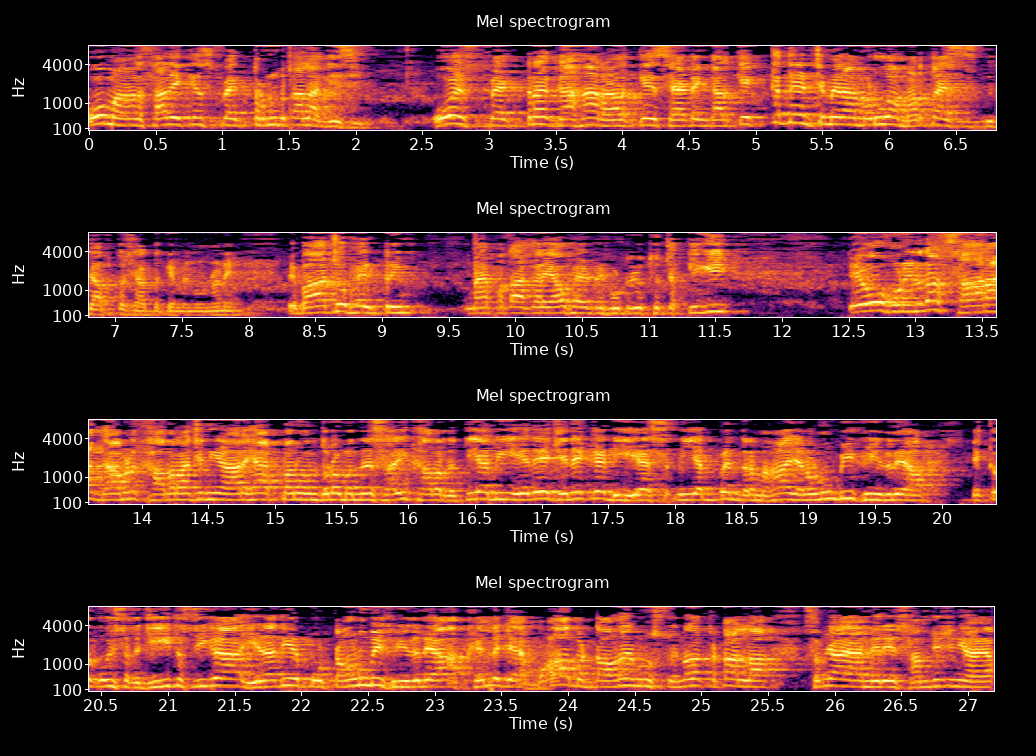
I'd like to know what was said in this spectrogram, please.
ਉਹ ਮਾਨਸਾ ਦੇ ਇੱਕ ਇੰਸਪੈਕਟਰ ਨੂੰ ਪਤਾ ਲੱਗ ਗਈ ਸੀ। ਉਹ ਇੰਸਪੈਕਟਰ ਗਾਹਾਂ ਰਲ ਕੇ ਸੈਟਿੰਗ ਕਰਕੇ ਇੱਕ ਦਿਨ ਚ ਮੇਰਾ ਮੜੂਆ ਮਰਤਾ ਐਸਐਸਪੀ ਦਫ਼ਤਰ ਛੱਡ ਕੇ ਮੈਨੂੰ ਉਹਨਾਂ ਨੇ। ਤੇ ਬਾਅਦ ਚ ਉਹ ਫੈਕਟਰੀ, ਮੈਂ ਪਤਾ ਕਰਿਆ ਉਹ ਫੈਕਟਰੀ ਫੂਟਰੀ ਉੱਥੋਂ ਚੱਕੀ ਗਈ। ਤੇ ਉਹ ਹੁਣ ਇਹਨਾਂ ਦਾ ਸਾਰਾ ਗਾਵਣ ਖਬਰਾਂ 'ਚ ਨਹੀਂ ਆ ਰਿਹਾ। ਆਪਾਂ ਨੂੰ ਅੰਦਰੋਂ ਬੰਦੇ ਨੇ ਸਾਰੀ ਖਬਰ ਦਿੱਤੀ ਆ ਵੀ ਇਹਦੇ ਜਿਹਨੇ ਕਿ ਡੀਐਸਪੀ ਭਿੰਦਰ ਮਹਾਜਨ, ਉਹਨੂੰ ਵੀ ਖਰੀਦ ਲਿਆ। ਇੱਕ ਕੋਈ ਸੁਖਜੀਤ ਸੀਗਾ ਜਿਹੜਾ ਦੀ ਰਿਪੋਰਟਾਂ ਉਹਨੂੰ ਵੀ ਖਰੀਦ ਲਿਆ। ਖਿੱਲ ਜਾ ਬੜਾ ਵੱਡਾ ਉਹਨੇ ਮੈਨੂੰ ਇਹਨਾਂ ਦਾ ਘਟਾਲਾ ਸਮਝਾਇਆ, ਮੇਰੇ ਸਮਝ 'ਚ ਨਹੀਂ ਆਇਆ।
